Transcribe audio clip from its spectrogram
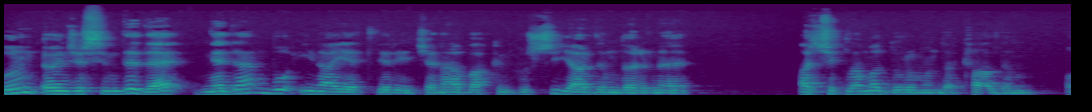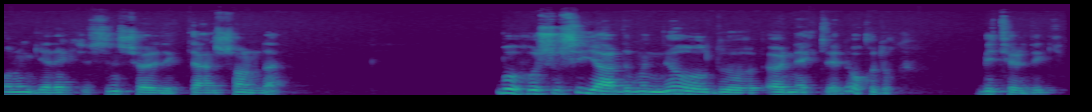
Bunun öncesinde de neden bu inayetleri, Cenab-ı Hakk'ın hususi yardımlarını açıklama durumunda kaldım. Onun gerekçesini söyledikten sonra bu hususi yardımın ne olduğu örneklerini okuduk, bitirdik.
